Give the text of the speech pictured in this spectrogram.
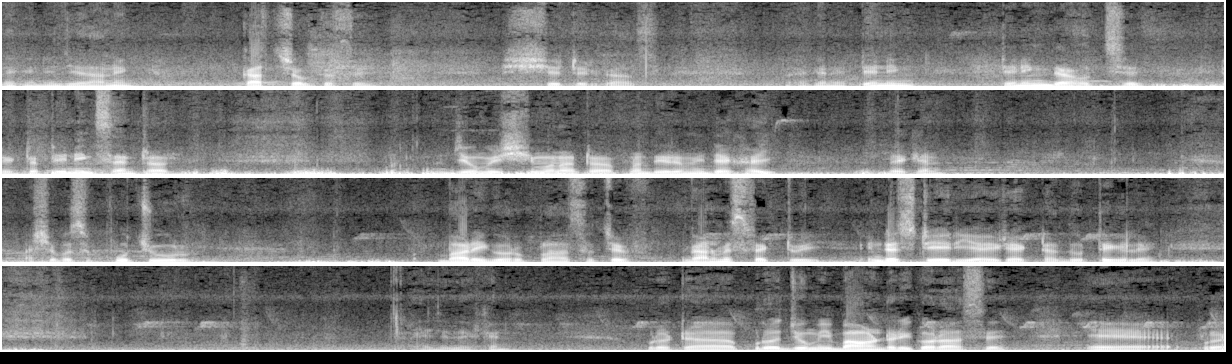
দেখেন এই যে রানিং কাজ চলতেছে শেটের কাজ। এখানে ট্রেনিং ট্রেনিং দেওয়া হচ্ছে। এটা একটা ট্রেনিং সেন্টার জমির সীমানাটা আপনাদের আমি দেখাই। দেখেন। আশেপাশে প্রচুর বাড়িঘর প্লাস হচ্ছে গার্মেন্টস ফ্যাক্টরি ইন্ডাস্ট্রি এরিয়া এটা একটা ধরতে গেলে। এই যে দেখেন। পুরোটা, পুরো জমি বাউন্ডারি করা আছে। পুরো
